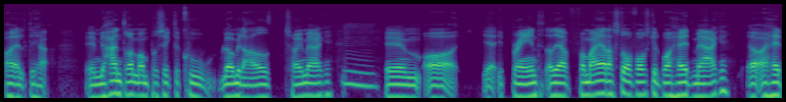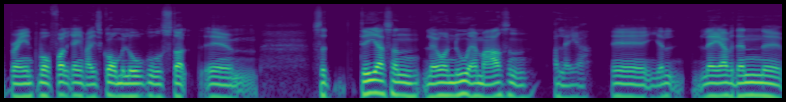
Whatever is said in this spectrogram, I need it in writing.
og alt det her. Øhm, jeg har en drøm om på sigt at kunne lave mit eget tøjmærke. Mm. øhm, og ja, et brand. Og der, for mig er der stor forskel på at have et mærke og at have et brand, hvor folk rent faktisk går med logoet stolt. Øhm, så det, jeg sådan laver nu, er meget sådan at lære. Øh, jeg lærer, hvordan øh,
